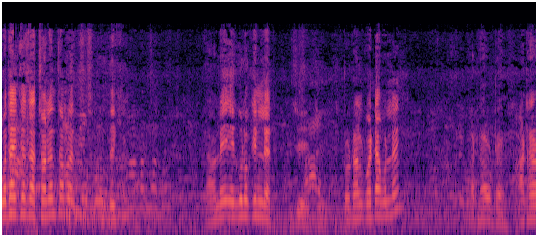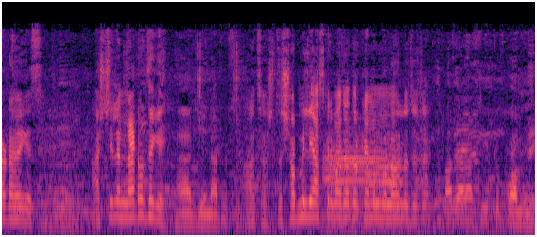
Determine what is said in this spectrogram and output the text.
কোথায় চাচা? চলেন তো আমরা দেখি। তাহলে এগুলো কিনলেন? জি জি। টোটাল কয়টা বললেন? আঠারোটা আঠারোটা হয়ে গেছে। আসছিলেন নাটো থেকে? হ্যাঁ জি নাটোর থেকে। আচ্ছা তো সব মিলিয়ে আজকের বাজার দর কেমন মনে হলো চাচা? বাজার আছে একটু কমই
